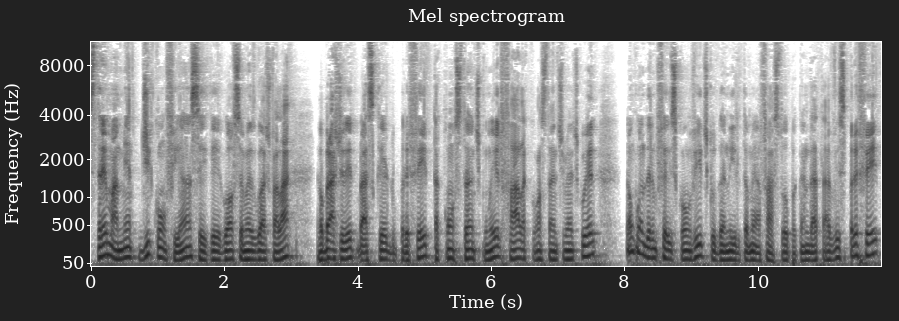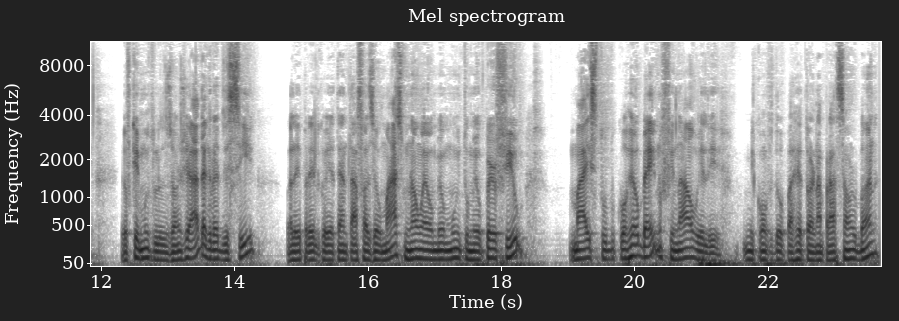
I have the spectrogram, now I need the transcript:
extremamente de confiança e que, igual você mesmo gosta de falar, é o braço direito, braço esquerdo do prefeito, está constante com ele, fala constantemente com ele. Então, quando ele me fez convite, que o Danilo também afastou para candidatar a vice-prefeito, eu fiquei muito lisonjeado, agradeci, falei para ele que eu ia tentar fazer o máximo, não é o meu muito o meu perfil, mas tudo correu bem. No final, ele me convidou para retornar para a ação urbana,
